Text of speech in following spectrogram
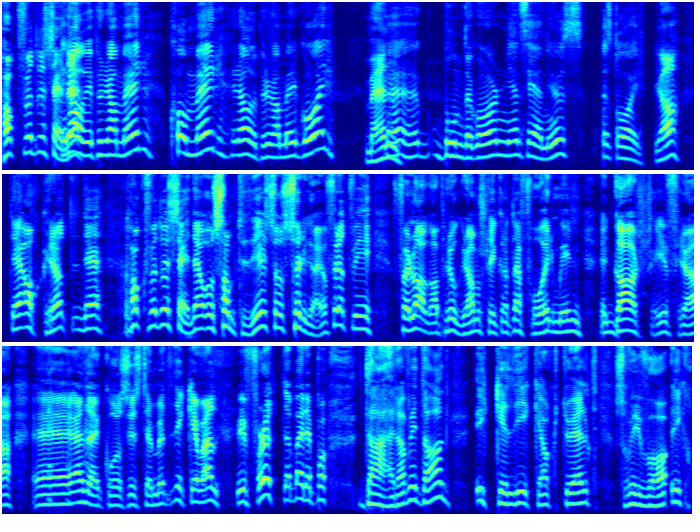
Takk for at du sier det. Radioprogrammer kommer, radioprogrammer går. Men Eh, Bondegården Jensenius består. Ja, det er akkurat det. Takk for at du sier det. Og samtidig så sørger jeg jo for at vi får laga program slik at jeg får min gasje fra eh, NRK-systemet likevel. Vi flytter bare på. Derav i dag ikke like aktuelt som vi var, like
